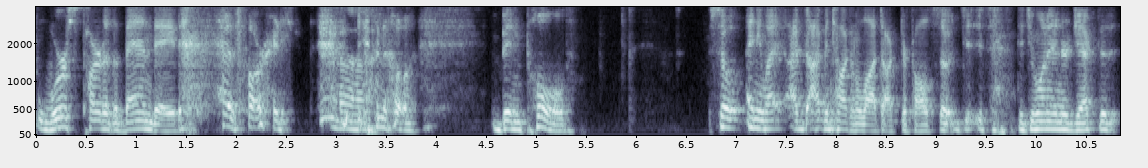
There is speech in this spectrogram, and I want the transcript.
worst part of the band-aid has already Uh. you know been pulled so anyway i've, I've been talking a lot dr paul so did, did you want to interject it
